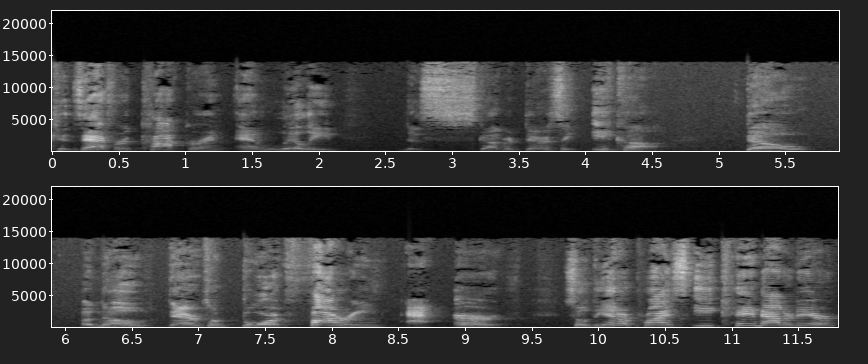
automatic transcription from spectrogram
Zefram Cochrane and Lily discovered there's a Ika. Though, uh, no, there's a Borg firing at Earth. So the Enterprise E came out of there,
